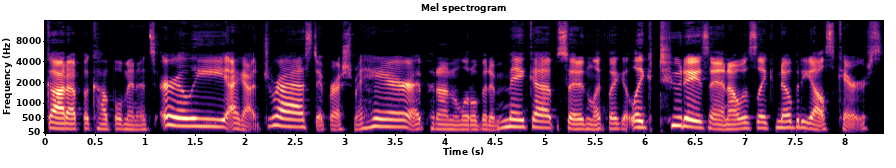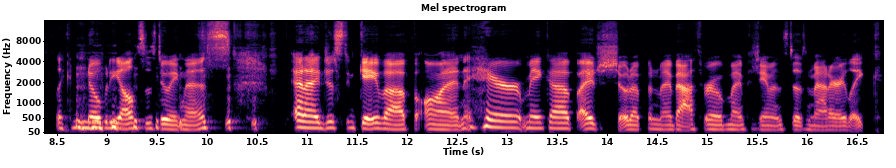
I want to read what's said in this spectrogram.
got up a couple minutes early. I got dressed. I brushed my hair. I put on a little bit of makeup so I didn't look like it. Like two days in, I was like, nobody else cares. Like nobody else is doing this and I just gave up on hair, makeup. I just showed up in my bathrobe, my pajamas, doesn't matter. Like,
